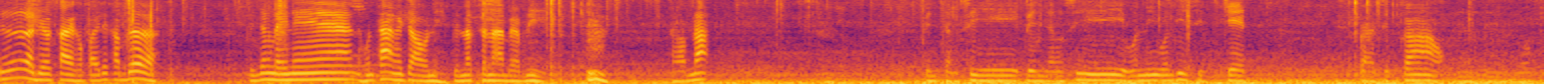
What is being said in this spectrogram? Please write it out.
เด้อเลี้ยวซ้ายเข้าไปด้อครับ เด้อเป็นยังไงแน่หนทางให้เจ้านี่ เป็นลักษณะแบบนี้ครับนะ เป็นอย่างซี่เป็นอย่างซี่ วันนี้วันที่สิบเจ็ดสิบแปดสิบเก้าโอเค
